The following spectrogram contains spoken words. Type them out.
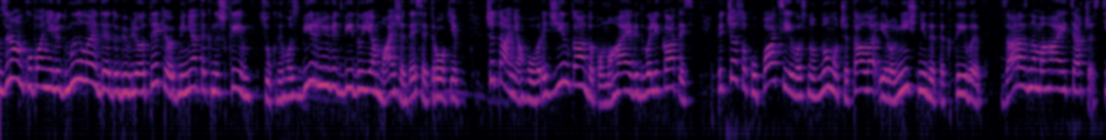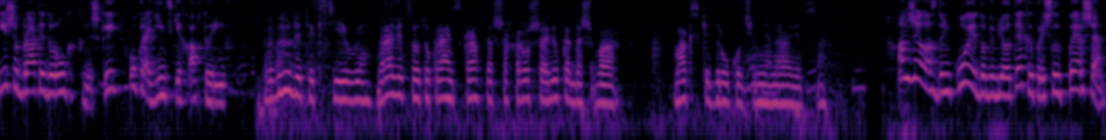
Зранку пані Людмила йде до бібліотеки обміняти книжки. Цю книгозбірню відвідує майже 10 років. Читання, говорить жінка, допомагає відволікатись. Під час окупації в основному читала іронічні детективи. Зараз намагається частіше брати до рук книжки українських авторів. Люблю детективы. Нравится вот украинская авторша хорошая Люка Дашвар. Макс Кедрук очень мне нравится. Анжела з донькою до бібліотеки прийшли вперше.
